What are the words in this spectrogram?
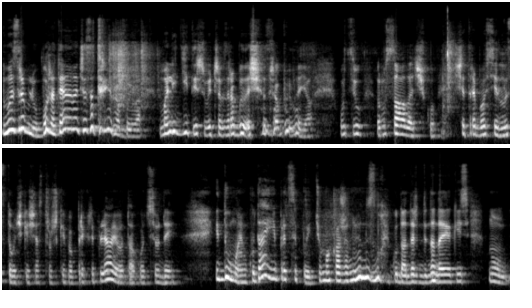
Думаю, зроблю. Боже, та я наче за три робила. Малі діти швидше зробили, що зробила я. Оцю русалочку. Ще треба всі листочки зараз трошки прикріпляю отак от сюди. І думаємо, куди її прицепити. Тьома каже, ну я не знаю куди, треба якийсь ну,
